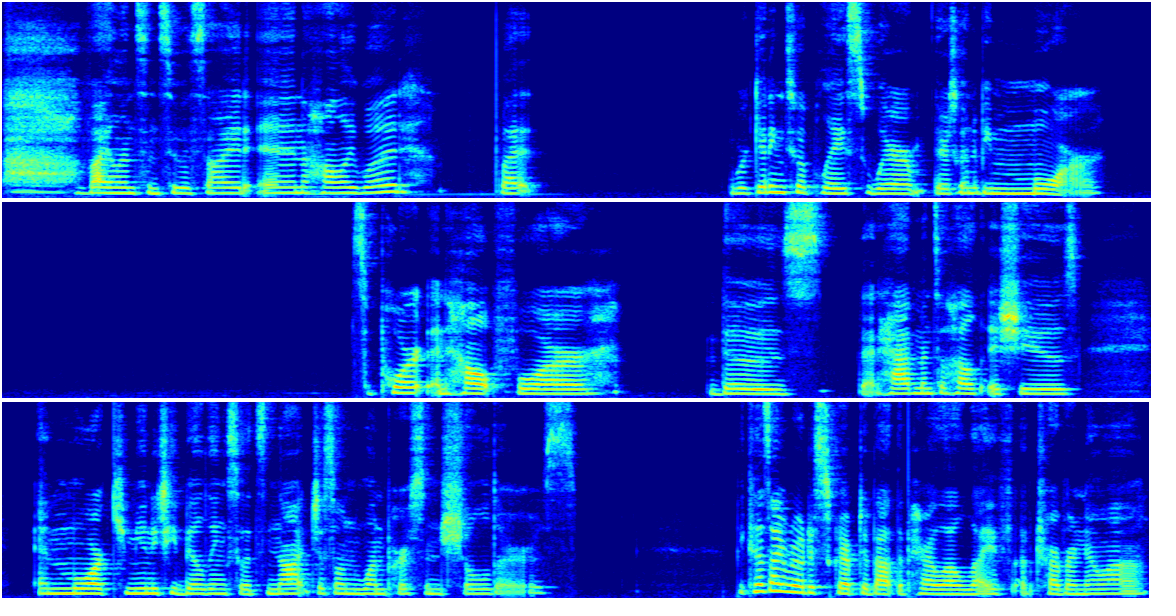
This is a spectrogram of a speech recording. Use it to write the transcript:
violence and suicide in Hollywood, but we're getting to a place where there's going to be more support and help for those that have mental health issues and more community building so it's not just on one person's shoulders. Because I wrote a script about the parallel life of Trevor Noah,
